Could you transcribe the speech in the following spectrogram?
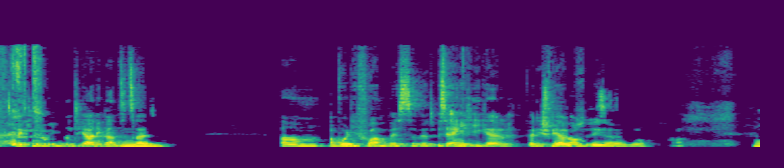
zwei Kilo hin und her die ganze Zeit. Mhm. Ähm, obwohl die Form besser wird. Ist ja eigentlich egal, weil die schwerer Ja, egal. so. Ja.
